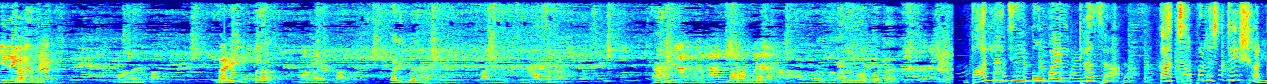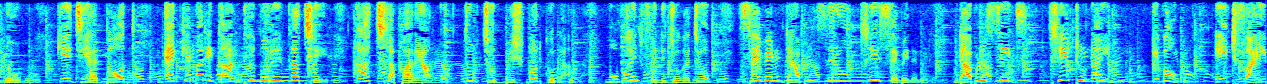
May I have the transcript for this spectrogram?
কি নাম আপনার? মলয় পাল। বাড়ি? পাল। মলয় পাল। বাড়ি কোথায়? বাড়ি হচ্ছে বাবুধাম হ্যাঁ? Balaji mobile plaza Kanchrapara station road KGR পথ একেবারে গান্ধী মোড়ের কাছে কাঁচরাপাড়া উত্তর চব্বিশ পরগনা। মোবাইল ফোনে যোগাযোগ seven double zero three seven double six three two nine এবং eight five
